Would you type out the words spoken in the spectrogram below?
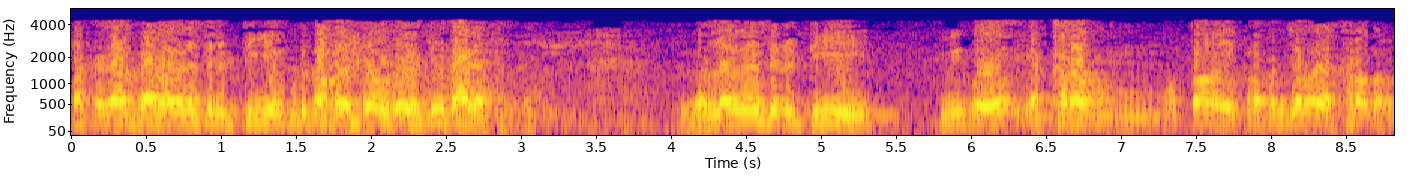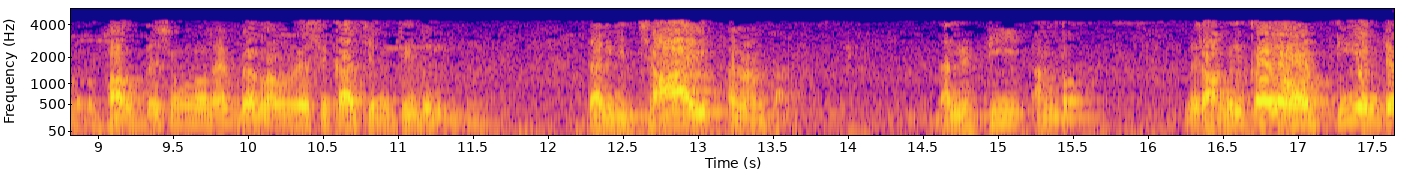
చక్కగా బెల్లం వేసిన టీ ఎప్పుడు కావాలంటే టీ తాగచ్చు. బెల్లం వేసిన టీ మీకు ఎక్కడ మొత్తం ఈ ప్రపంచంలో ఎక్కడో దొరకదు. భారతదేశంలోనే బెల్లం వేసి కాచిన టీ దొరుకుతుంది. దానికి ఛాయ్ అని అంటారు. దాన్ని టీ అనరు మీరు అమెరికాలో టీ అంటే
